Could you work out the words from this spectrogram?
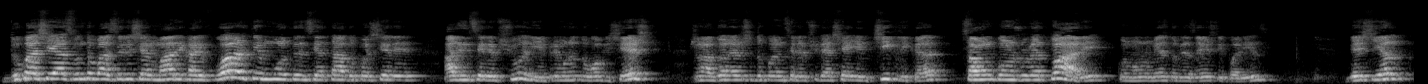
După aceea Sfântul Vasile cel Mare, care foarte mult înseta după cele ale înțelepciunii, în primul rând duhovnicești, și în al doilea rând și după înțelepciunea așa enciclică sau înconjurătoare, cum o numesc Dumnezeieștii părinți, deci el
